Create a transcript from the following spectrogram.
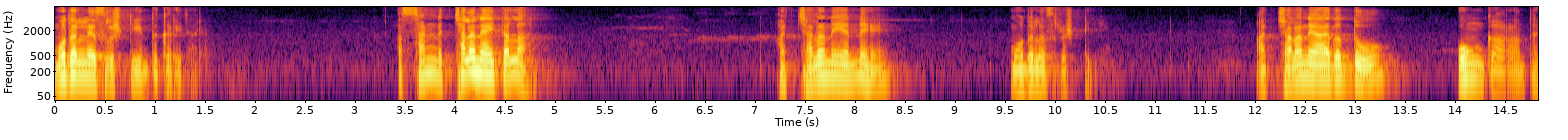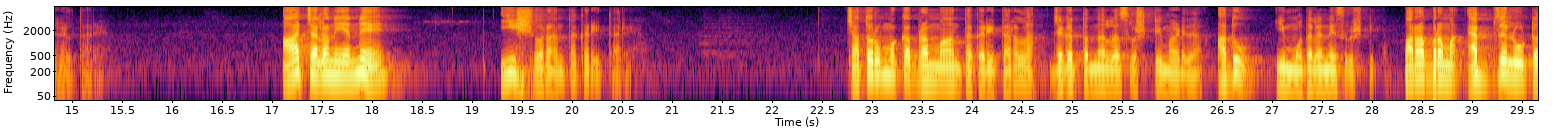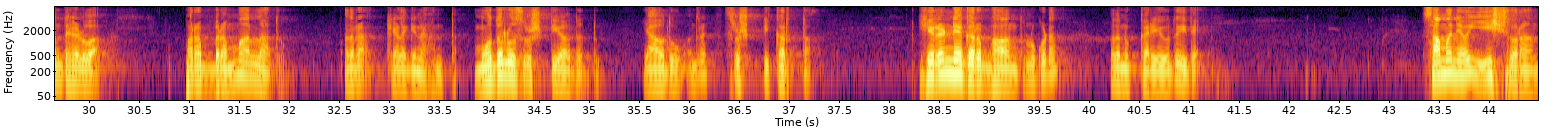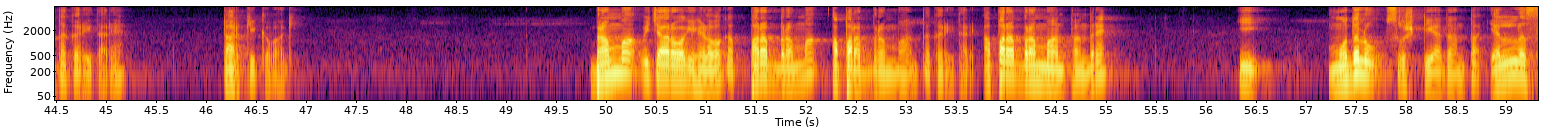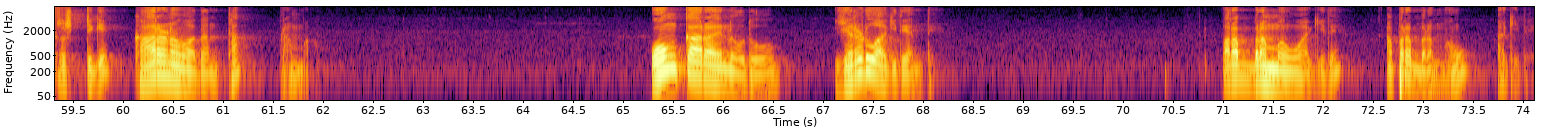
ಮೊದಲನೇ ಸೃಷ್ಟಿ ಅಂತ ಕರೀತಾರೆ. ಆ ಸಣ್ಣ ಚಲನೆ ಆಯ್ತಲ್ಲ? ಆ ಚಲನೆಯನ್ನೇ ಮೊದಲ ಸೃಷ್ಟಿ. ಆ ಚಲನೆ ಆದದ್ದು ಓಂಕಾರ ಅಂತ ಹೇಳ್ತಾರೆ. ಆ ಚಲನೆಯನ್ನೇ ಈಶ್ವರ ಅಂತ ಕರೀತಾರೆ. ಚತುರ್ಮುಖ ಬ್ರಹ್ಮ ಅಂತ ಕರೀತಾರಲ್ಲ, ಜಗತ್ತನ್ನೆಲ್ಲ ಸೃಷ್ಟಿ ಮಾಡಿದ, ಅದು ಈ ಮೊದಲನೇ ಸೃಷ್ಟಿ. ಪರಬ್ರಹ್ಮ ಆಬ್ಸಲ್ಯೂಟ್ ಅಂತ ಹೇಳುವ ಪರಬ್ರಹ್ಮ ಅಲ್ಲ ಅದು. ಅದರ ಕೆಳಗಿನ ಹಂತ. ಮೊದಲು ಸೃಷ್ಟಿಯಾದದ್ದು. ಯಾವುದು? ಅಂದರೆ ಸೃಷ್ಟಿಕರ್ತ. ಹಿರಣ್ಯ ಗರ್ಭ ಅಂತಲೂ ಕೂಡ ಅದನ್ನು ಕರೆಯುವುದು ಇದೆ. ಸಾಮಾನ್ಯವಾಗಿ ಈಶ್ವರ ಅಂತ ಕರೀತಾರೆ, ತಾರ್ಕಿಕವಾಗಿ. ಬ್ರಹ್ಮ ವಿಚಾರವಾಗಿ ಹೇಳುವಾಗ ಪರಬ್ರಹ್ಮ, ಅಪರಬ್ರಹ್ಮ ಅಂತ ಕರೀತಾರೆ. ಅಪರಬ್ರಹ್ಮ ಅಂತಂದರೆ ಈ ಮೊದಲು ಸೃಷ್ಟಿಯಾದಂಥ, ಎಲ್ಲ ಸೃಷ್ಟಿಗೆ ಕಾರಣವಾದಂಥ ಬ್ರಹ್ಮ. ಓಂಕಾರ ಎನ್ನುವುದು ಎರಡೂ ಆಗಿದೆ ಅಂತೆ. ಪರಬ್ರಹ್ಮವೂ ಆಗಿದೆ, ಅಪರಬ್ರಹ್ಮವೂ ಆಗಿದೆ.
